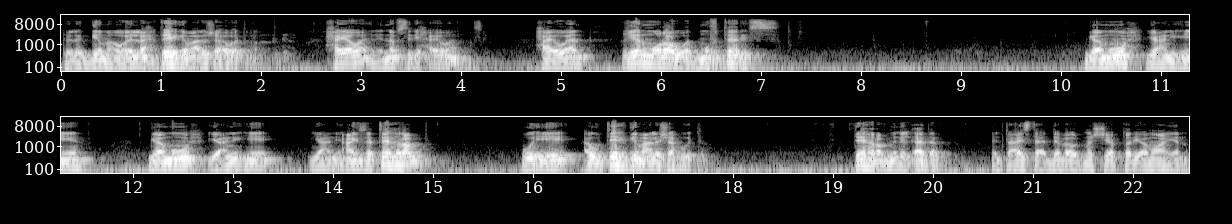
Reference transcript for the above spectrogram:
تلجمها وإلا هتهجم على شهوتها. حيوان النفس دي حيوان أصلا. حيوان غير مروض مفترس. جموح يعني إيه؟ جموح يعني إيه؟ يعني عايزة تهرب وايه؟ أو تهجم على شهوتها. تهرب من الأدب. انت عايز تأدبها وتمشيها بطريقة معينة.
